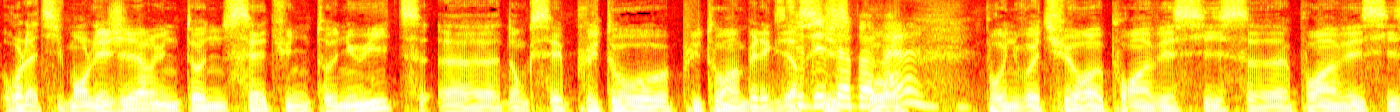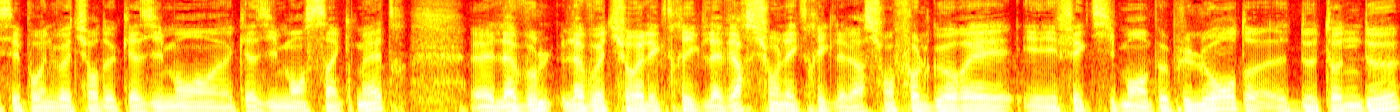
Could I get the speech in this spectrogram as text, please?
relativement légère, une tonne 7, une tonne 8. Euh, donc, c'est plutôt, plutôt un bel exercice déjà pas pour, mal. pour une voiture, pour un V6, pour un V6 et pour une voiture de quasiment, quasiment 5 mètres. La, la, voiture électrique, la version électrique, la version Folgoré est effectivement un peu plus lourde, 2 tonnes 2.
